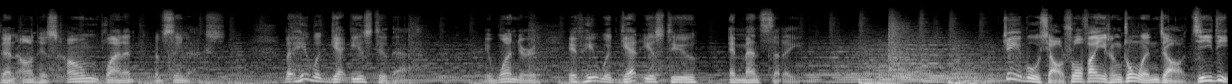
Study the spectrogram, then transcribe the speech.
than on his home planet of Synnax. But he would get used to that. He wondered if he would get used to immensity. 这部小说翻译成中文叫《基地》，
